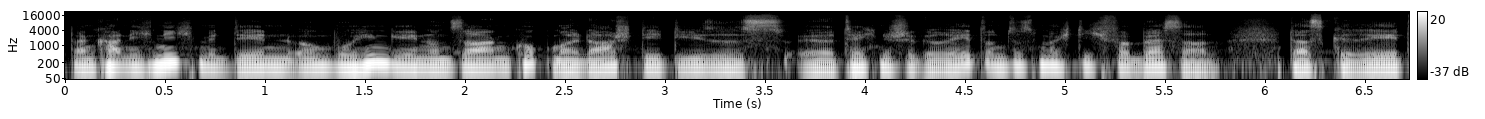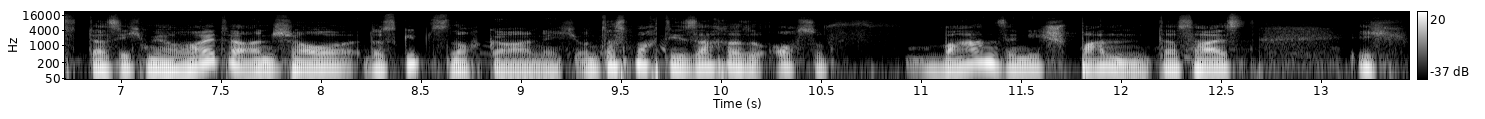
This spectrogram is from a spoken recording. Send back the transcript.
dann kann ich nicht mit denen irgendwo hingehen und sagen, guck mal, da steht dieses äh, technische Gerät und das möchte ich verbessern. Das Gerät, das ich mir heute anschaue, das gibt es noch gar nicht. Und das macht die Sache so, auch so wahnsinnig spannend. Das heißt, ich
